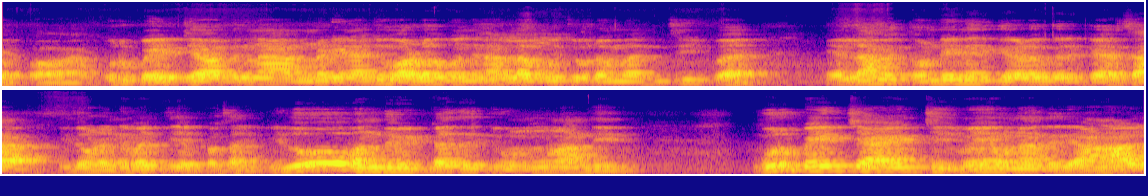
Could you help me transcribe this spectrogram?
இப்போ குரு பயிற்சி ஆகிறதுக்கு நான் முன்னாடினாச்சும் ஓரளவுக்கு கொஞ்சம் நல்லா மூச்சு விட மாதிரி இருந்துச்சு. இப்போ எல்லாமே தொண்டை நெருக்கிற அளவுக்கு இருக்க சார் இதோட நிவர்த்தி எப்போ சார்? இதோ வந்து விட்டது ஜூன் மூணாம் தேதி. குரு பயிற்சி ஆயிடுச்சு மே ஒன்றாம் தேதி. ஆனால்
